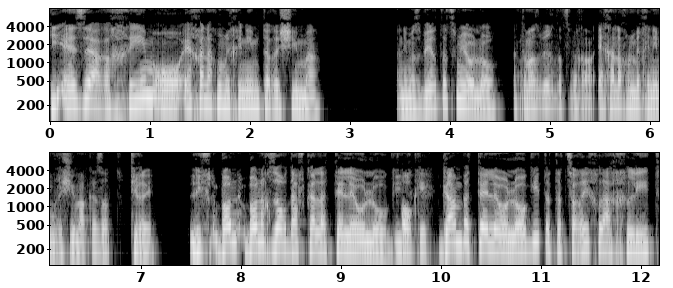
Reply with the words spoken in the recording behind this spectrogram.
היא איזה ערכים או איך אנחנו מכינים את הרשימה. אני מסביר את עצמי או לא? אתה מסביר את עצמך, איך אנחנו מכינים רשימה כזאת? תראה, לפ... בוא, בוא נחזור דווקא לטלאולוגית. אוקיי. גם בטלאולוגית אתה צריך להחליט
